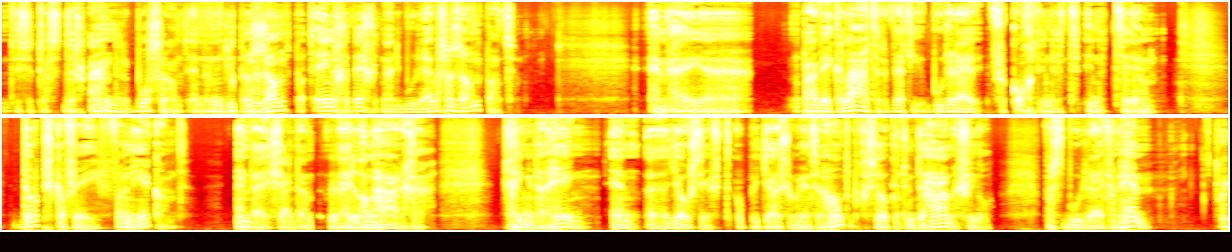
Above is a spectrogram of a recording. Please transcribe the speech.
Dus het was lag aan de bosrand. En dan liep een zandpad. De enige weg naar die boerderij was een zandpad. En wij, uh, een paar weken later werd die boerderij verkocht in het, in het uh, dorpscafé van Neerkant. En wij zijn dan, wij langharigen, gingen daarheen. En uh, Joost heeft op het juiste moment zijn hand opgestoken. En toen de hamer viel, was de boerderij van hem. Voor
